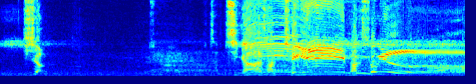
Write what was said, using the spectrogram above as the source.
시작. 잡치기 잡치기 박성윤.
